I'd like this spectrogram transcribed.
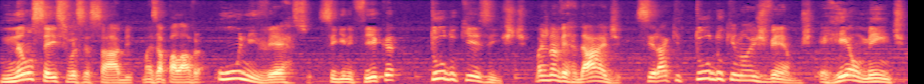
Não sei se você sabe, mas a palavra universo significa tudo que existe. Mas na verdade, será que tudo que nós vemos é realmente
